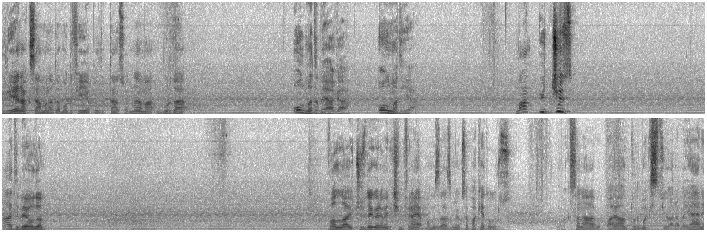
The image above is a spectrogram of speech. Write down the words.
yürüyen aksamına da modifiye yapıldıktan sonra ama burada olmadı be aga. Olmadı ya. Lan 300 Hadi be oğlum. Vallahi 300'de göremedik. Şimdi fren yapmamız lazım yoksa paket oluruz. Baksana abi bayağı durmak istiyor araba. Yani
